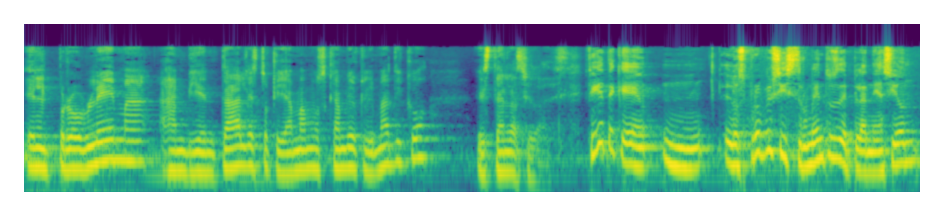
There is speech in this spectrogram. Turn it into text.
El problema ambiental, esto que llamamos cambio climático, está en las ciudades. Fíjate que mm, los propios instrumentos de planeación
